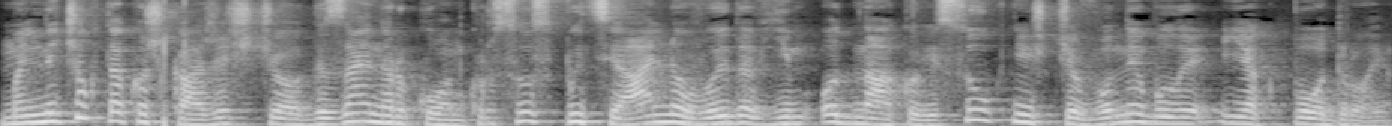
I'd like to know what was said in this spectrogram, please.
Мельничук також каже, що дизайнер конкурсу спеціально видав їм однакові сукні, щоб вони були як подруги.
